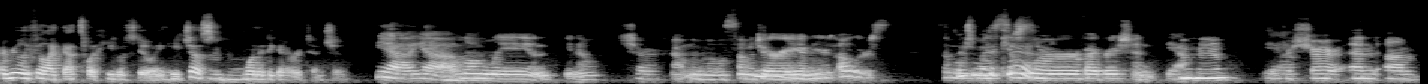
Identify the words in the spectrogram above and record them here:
i really feel like that's what he was doing he just Mhm. wanted to get her attention Yeah, yeah, lonely and you know Sure. out in the middle of the cemetery, and here's oh, there's someone There's with my another kid. similar vibration. Yeah, hmm yeah. For sure. And um,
